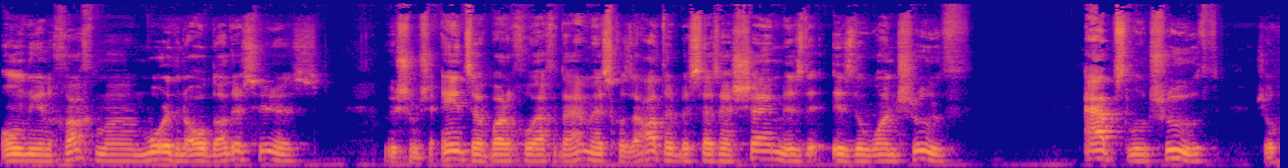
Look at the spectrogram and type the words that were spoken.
only in Chachma more than all the other spheres? Because the author says Hashem is the, is the one truth, absolute truth, and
